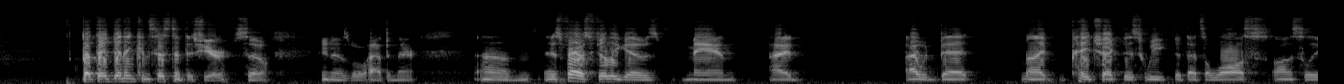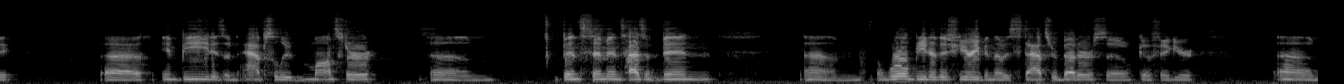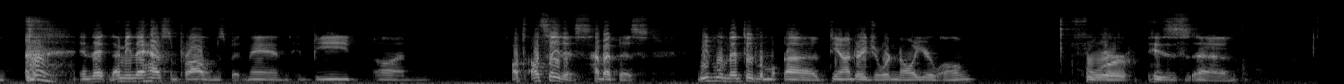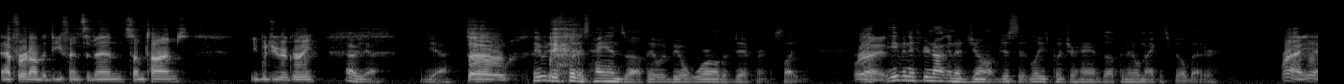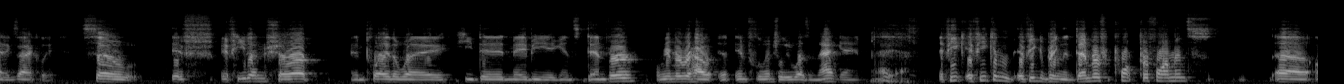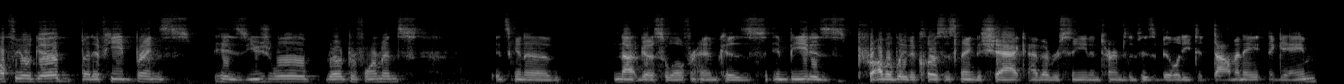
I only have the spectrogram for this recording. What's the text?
but they've been inconsistent this year, so who knows what will happen there. Um, as far as Philly goes, man, I I would bet my paycheck this week that that's a loss. Honestly, uh, Embiid is an absolute monster. Um, ben Simmons hasn't been um, a world beater this year, even though his stats are better. So go figure. Um, and they, I mean, they have some problems, but man, Embiid on. I'll, I'll say this. How about this? We've lamented uh, DeAndre Jordan all year long for his uh, effort on the defensive end. Sometimes, would you agree? Oh yeah, yeah. So If he would just put his hands up, it would be a world of difference. Like, right, even if you're not going to jump, just at least put your hands up, and it'll make us feel better. Right, yeah, exactly. So if if he doesn't show up and play the way he did maybe against Denver, remember how influential he was in that game. Oh yeah. If he if he can if he can bring the Denver performance, uh, I'll feel good. But if he brings his usual road performance, it's gonna not go so well for him because Embiid is probably the closest thing to Shaq I've ever seen in terms of his ability to dominate a game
